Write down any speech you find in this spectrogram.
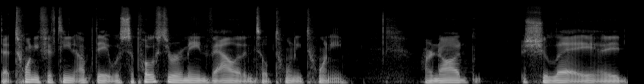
That 2015 update was supposed to remain valid until 2020. Arnaud Chulliat, a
